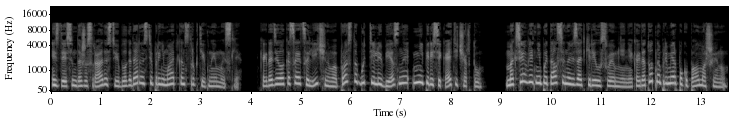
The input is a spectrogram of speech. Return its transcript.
и здесь он даже с радостью и благодарностью принимает конструктивные мысли. Когда дело касается личного, просто будьте любезны, не пересекайте черту. Максим ведь не пытался навязать Кириллу свое мнение, когда тот, например, покупал машину.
